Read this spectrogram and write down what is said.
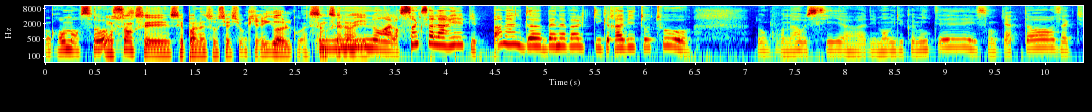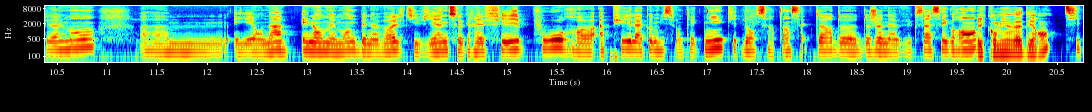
un gros morceau. On sent que c'est- c'est pas l'association qui rigole, quoi. 5 salariés. Non, alors 5 salariés, et puis pas mal de bénévoles qui gravitent autour. Donc on a aussi euh, des membres du comité, ils sont 14 actuellement, euh, et on a énormément de bénévoles qui viennent se greffer pour euh, appuyer la commission technique dans certains secteurs de, de Genève, vu que c'est assez grand. Et combien d'adhérents? Si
